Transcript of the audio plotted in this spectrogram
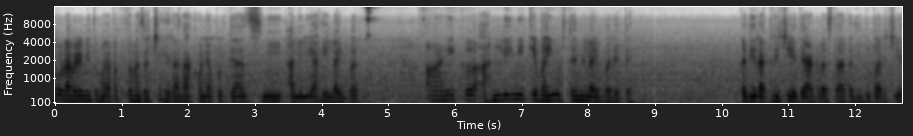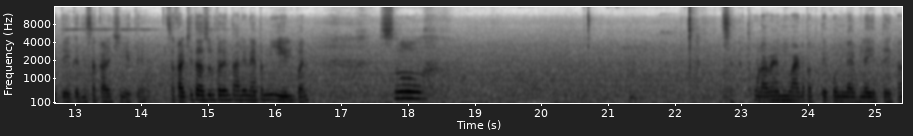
थोडा वेळ मी तुम्हाला फक्त माझा चेहरा दाखवण्यापुरते आज मी आलेली आहे लाईव्हवर आणि हल्ली मी केव्हाही उठते आणि लाईव्हवर येते. कधी रात्रीची येते आठ वाजता कधी दुपारची येते कधी सकाळची येते. सकाळची तर अजूनपर्यंत आले नाही पण मी येईल पण. सो थोडा वेळ मी वाट बघते कोण लाईव्हला येते का.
